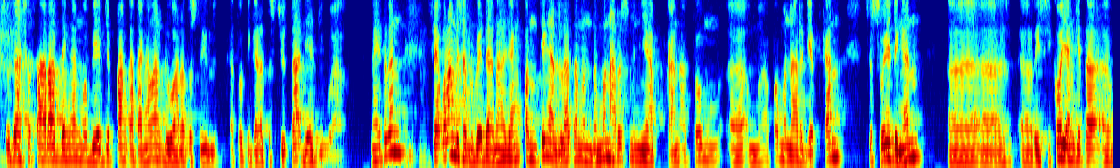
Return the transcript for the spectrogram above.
sudah setara dengan mobil Jepang katakanlah 200 atau 300 juta dia jual. Nah, itu kan hmm. setiap orang bisa berbeda. Nah, yang penting adalah teman-teman harus menyiapkan atau uh, apa menargetkan sesuai dengan uh, uh, risiko yang kita uh,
